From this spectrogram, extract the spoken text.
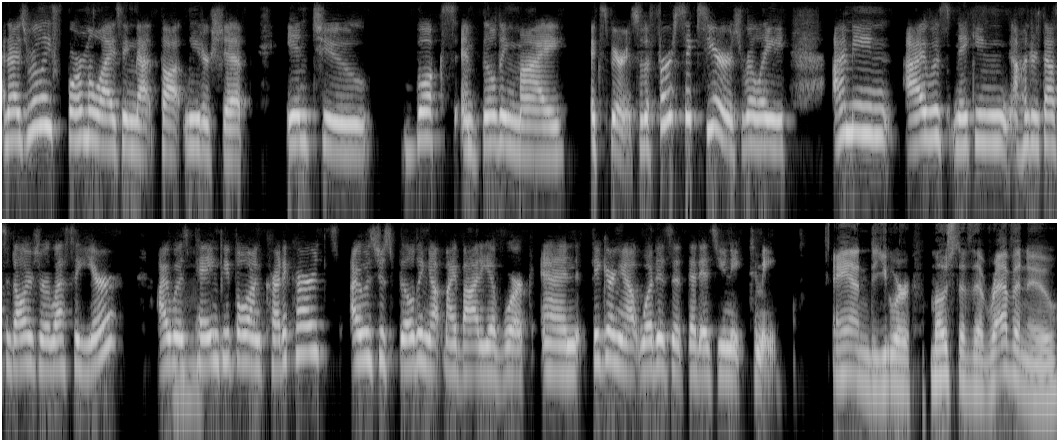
And I was really formalizing that thought leadership into books and building my experience. So the first six years really. I mean, I was making $100,000 or less a year I was mm-hmm. paying people on credit cards. I was just building up my body of work and figuring out what is it that is unique to me. And you were most of the revenue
